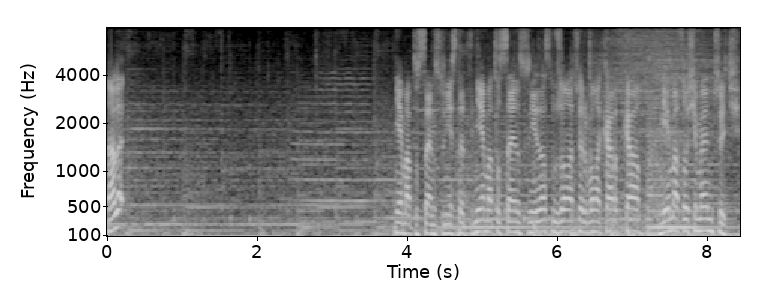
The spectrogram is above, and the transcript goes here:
No Ale... Nie ma to sensu, niestety, nie ma to sensu. Niezasłużona czerwona kartka. Nie ma co się męczyć.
